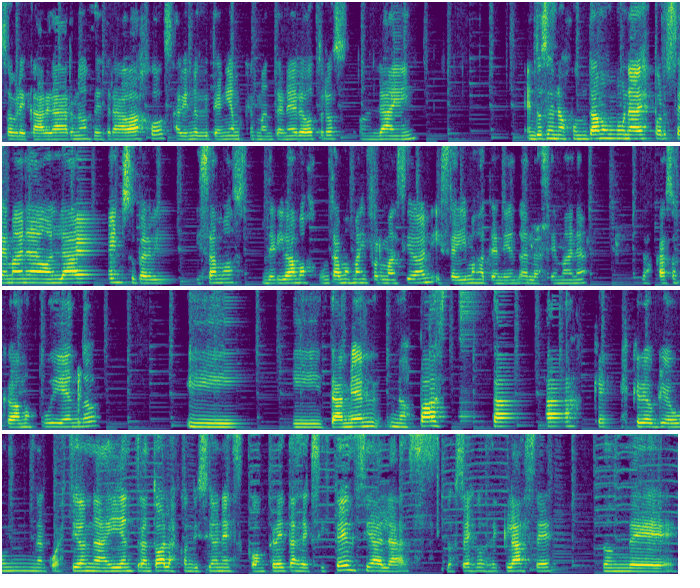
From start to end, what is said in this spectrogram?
sobrecargarnos de trabajo, sabiendo que teníamos que mantener otros online entonces nos juntamos una vez por semana online, supervisamos, derivamos, juntamos más información y seguimos atendiendo en la semana los casos que vamos pudiendo. Y, también nos pasa que creo que una cuestión ahí entran todas las condiciones concretas de existencia, las, los sesgos de clase, donde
